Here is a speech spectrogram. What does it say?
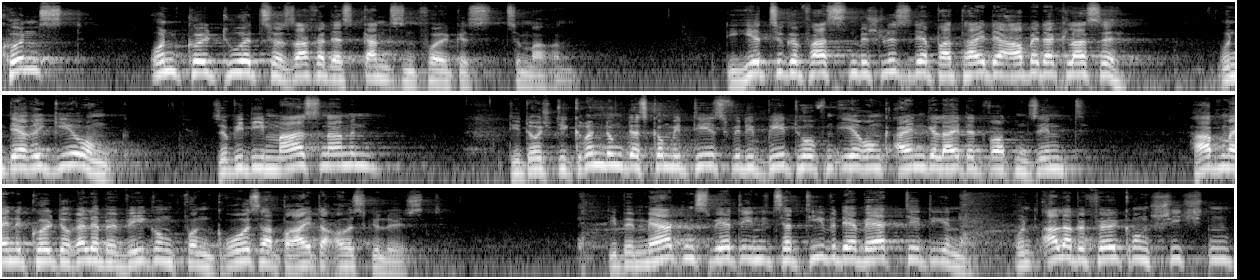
Kunst und Kultur zur Sache des ganzen Volkes zu machen. Die hierzu gefassten Beschlüsse der Partei der Arbeiterklasse und der Regierung sowie die Maßnahmen, die durch die Gründung des Komitees für die Beethoven-Ehrung eingeleitet worden sind, haben eine kulturelle Bewegung von großer Breite ausgelöst. Die bemerkenswerte Initiative der Werktätigen und aller Bevölkerungsschichten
